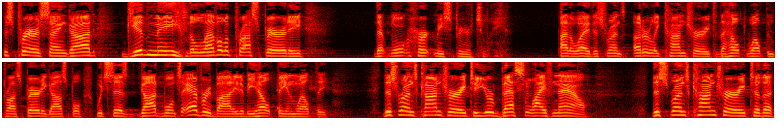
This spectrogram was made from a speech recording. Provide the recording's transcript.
This prayer is saying, God, give me the level of prosperity that won't hurt me spiritually. By the way, this runs utterly contrary to the health, wealth, and prosperity gospel, which says God wants everybody to be healthy and wealthy. This runs contrary to your best life now. This runs contrary to the,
